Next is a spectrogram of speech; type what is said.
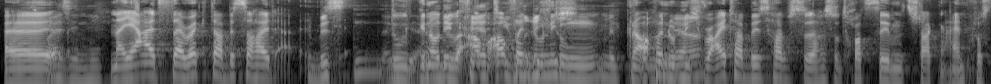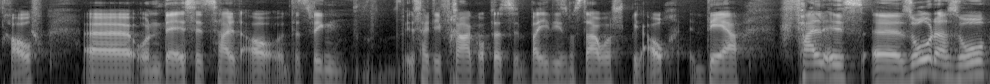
Äh, weiß ich nicht. Naja, als Director bist du halt. Du bist Du, genau, du, auch, auch wenn du nicht, mit genau, auch wenn du ja. nicht Writer bist, hast, du- hast du trotzdem einen starken Einfluss drauf. Äh, und der ist jetzt halt auch, deswegen ist halt die Frage, ob das bei diesem Star Wars-Spiel auch der Fall ist. Äh, so oder so,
